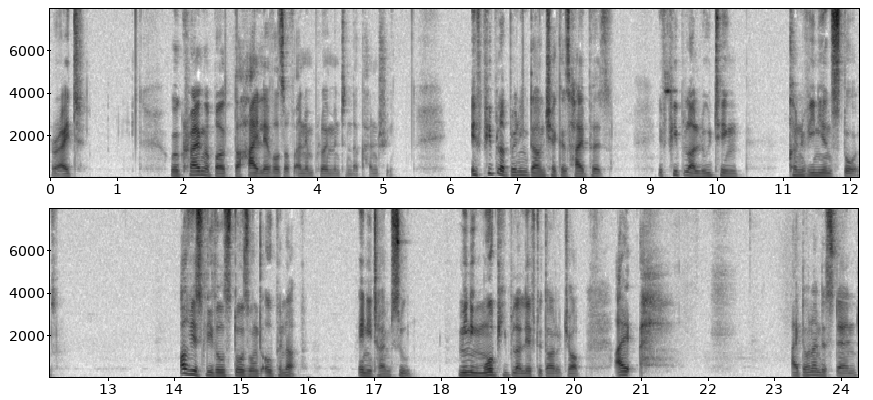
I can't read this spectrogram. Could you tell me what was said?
right? We're crying about the high levels of unemployment in the country. If people are burning down Checkers Hypers, if people are looting convenience stores, obviously those stores won't open up anytime soon, meaning more people are left without a job. I I don't understand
